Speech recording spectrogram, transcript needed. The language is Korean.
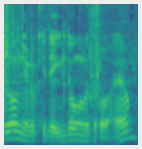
이렇게 냉동으로 들어와요?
